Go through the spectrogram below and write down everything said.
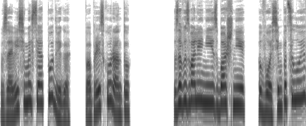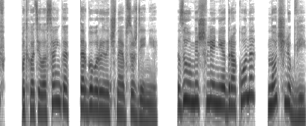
«В зависимости от подвига, по прескуранту». «За вызволение из башни восемь поцелуев?» — подхватила Санька торгово-рыночное обсуждение. «За умершвление дракона — ночь любви.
